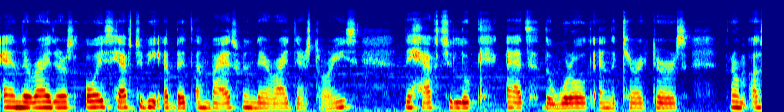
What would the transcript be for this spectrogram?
and the writers always have to be a bit unbiased when they write their stories. They have to look at the world and the characters from a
